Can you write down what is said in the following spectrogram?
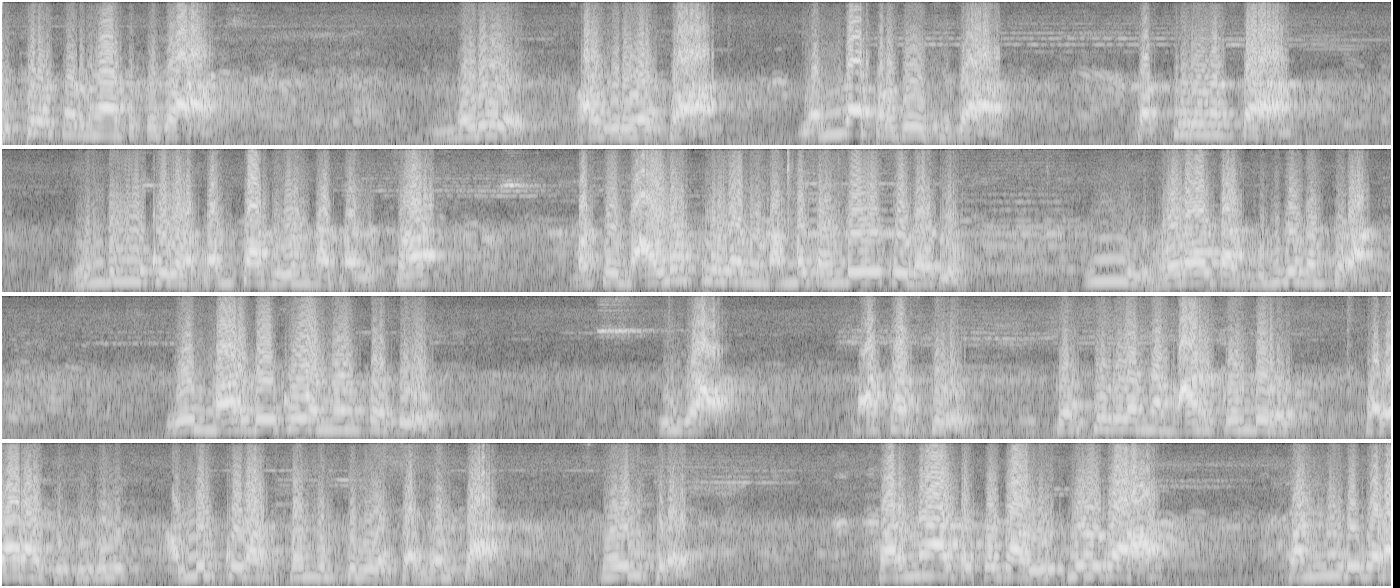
ಉತ್ತರ ಕರ್ನಾಟಕದ ನೆರೆ ಆಗಿರುವಂತ ಎಲ್ಲ ಪ್ರದೇಶದ ಸತ್ತಿರುವಂತ ಜನರಿಗೂ ಕೂಡ ಸಂತಾಪವನ್ನ ಸಲ್ಲಿಸ್ತಾ ಮತ್ತು ನಾವು ಕೂಡ ನಮ್ಮ ತಂದೆಯೂ ಕೂಡ ಅದು ಈ ಹೋರಾಟ ಮುಗಿದ ನಂತರ ಏನ್ ಮಾಡಬೇಕು ಅನ್ನುವಂಥದ್ದು ಈಗ ಸಾಕಷ್ಟು ಚರ್ಚೆಗಳನ್ನ ಮಾಡಿಕೊಂಡು ತಯಾರಾಗಿದ್ದೀವಿ. ಅಲ್ಲೂ ಕೂಡ ಸ್ಪಂದಿಸ್ತೀವಿ ಅಂತ ಹೇಳ್ತಾ ಸ್ನೇಹಿತರೆ, ಕರ್ನಾಟಕದ ಉದ್ಯೋಗ ಕನ್ನಡಿಗರ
